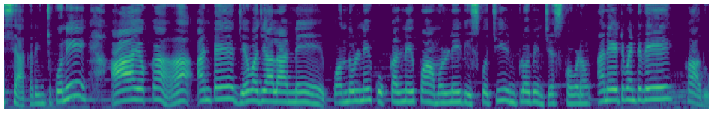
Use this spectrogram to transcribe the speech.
సేకరించుకొని ఆ యొక్క అంటే జీవజాలాన్ని పందుల్ని కుక్కల్ని పాముల్ని తీసుకొచ్చి ఇంట్లో పెంచేసుకో చేసుకోవడం అనేటువంటిది కాదు.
